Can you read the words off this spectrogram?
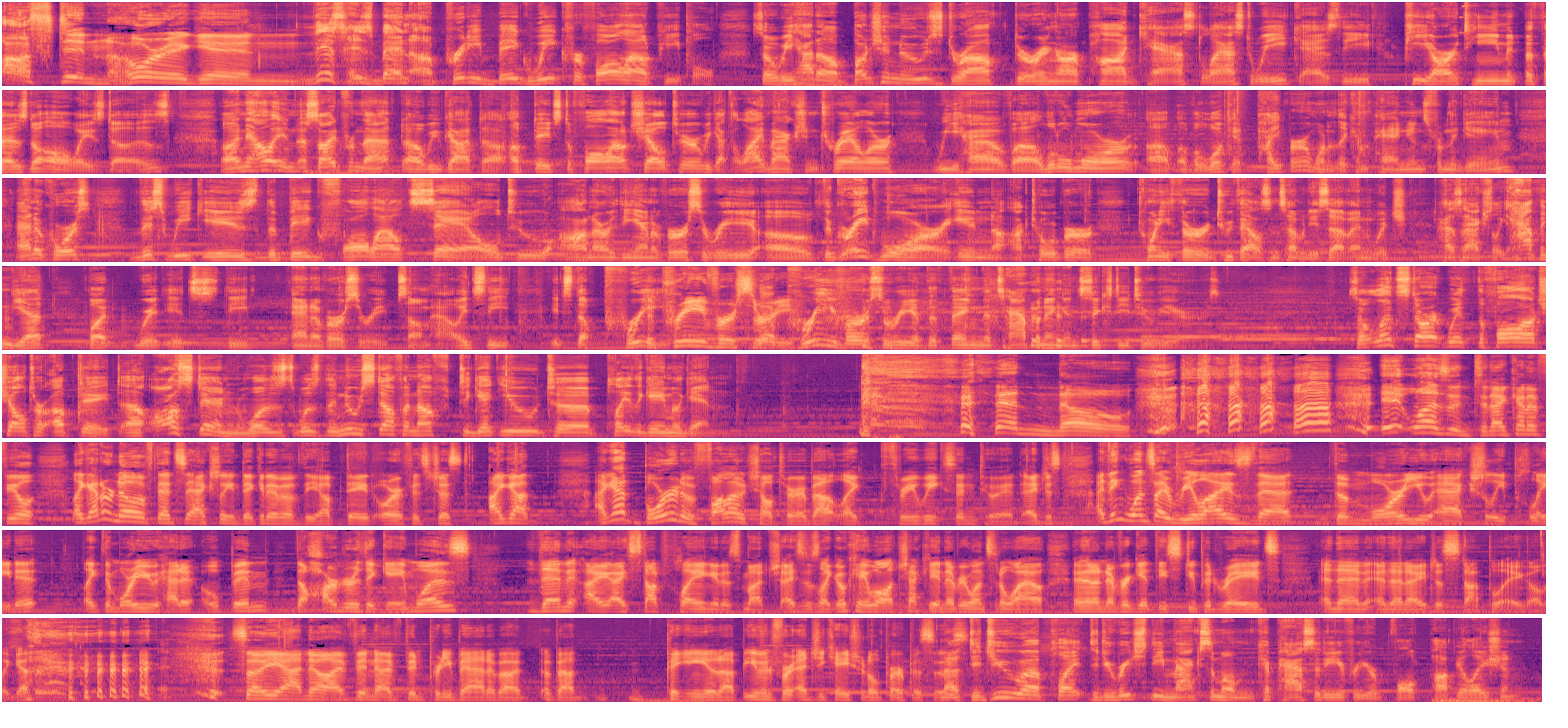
Austin Hourigan. This has been a pretty big week for Fallout people. So, we had a bunch of news drop during our podcast last week, as the PR team at Bethesda always does. Uh, now, aside from that, uh, we've got uh, updates to Fallout Shelter, we got the live action trailer, we have a little more uh, of a look at Piper, one of the companions from the game. And of course, this week is the big Fallout sale to honor the anniversary of the Great War in October 23rd, 2077, which hasn't actually happened yet, but it's the anniversary somehow. It's the it's the pre the pre-versary. the pre-versary of the thing that's happening in 62 years. So let's start with the Fallout Shelter update. Uh, Austin, was was the new stuff enough to get you to play the game again? no, it wasn't, and I kind of feel like I don't know if that's actually indicative of the update or if it's just I got I got bored of Fallout Shelter about like three weeks into it. I just I think once I realized that the more you actually played it, like the more you had it open, the harder the game was then I, I, stopped playing it as much. I was like, okay, well, I'll check in every once in a while, and then I'll never get these stupid raids, and then and then I just stopped playing altogether. so yeah, no, I've been I've been pretty bad about about picking it up, even for educational purposes. Now, did you uh, play? Did you reach the maximum capacity for your vault population?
